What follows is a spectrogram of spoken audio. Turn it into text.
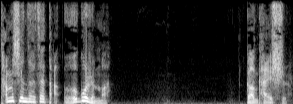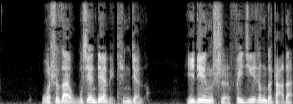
他们现在在打俄国人吗？”刚开始，我是在无线电里听见的，一定是飞机扔的炸弹。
